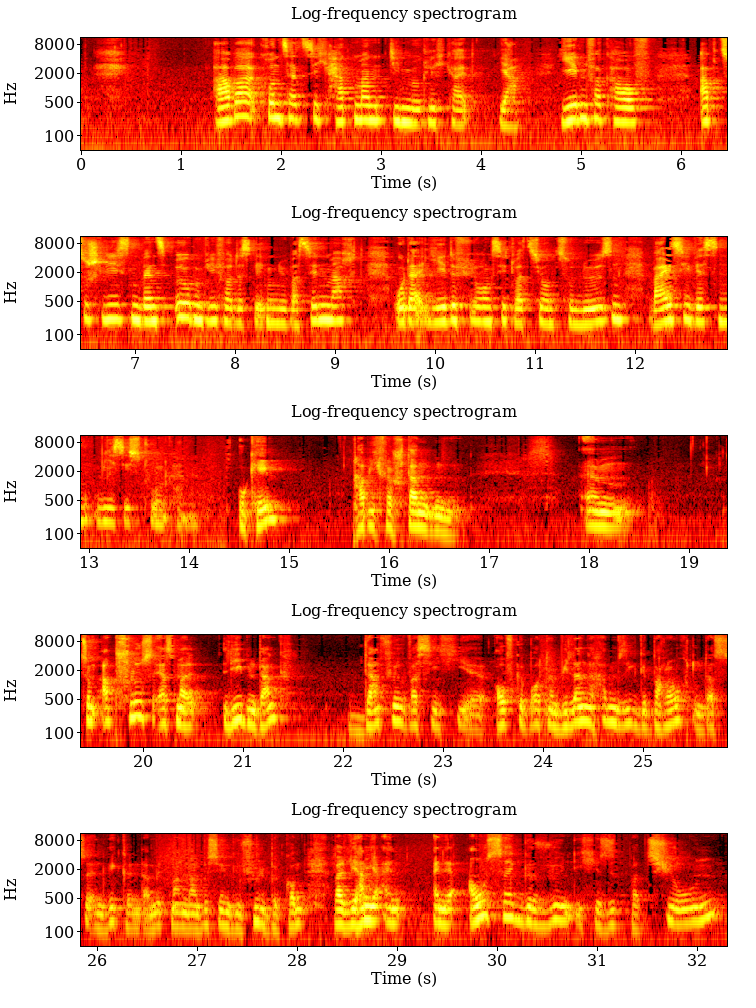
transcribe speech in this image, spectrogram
Aber grundsätzlich hat man die Möglichkeit, ja, jeden Verkauf abzuschließen, wenn es irgendwie für das Gegenüber Sinn macht oder jede Führungssituation zu lösen, weil sie wissen, wie sie es tun können. Okay, habe ich verstanden. Ähm, zum Abschluss erstmal lieben Dank dafür, was Sie hier aufgebaut haben. Wie lange haben Sie gebraucht, um das zu entwickeln, damit man mal ein bisschen Gefühl bekommt? Weil wir haben ja ein, eine außergewöhnliche Situation,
